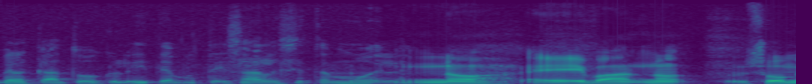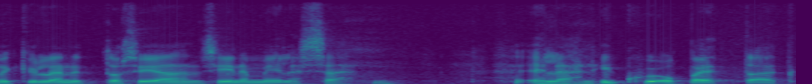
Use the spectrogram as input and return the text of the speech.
velkaantuu kyllä itse, mutta ei salli sitä muille? No ei vaan, no Suomi kyllä nyt tosiaan siinä mielessä elää niin kuin opettaa, että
